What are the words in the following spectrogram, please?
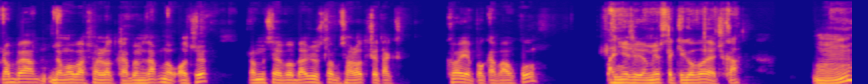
Dobra domowa szarlotka. Bym zamknął oczy, to bym sobie wyobraził, że tą szarlotkę tak kroję po kawałku, a nie, że ją jest takiego woreczka. Mm.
